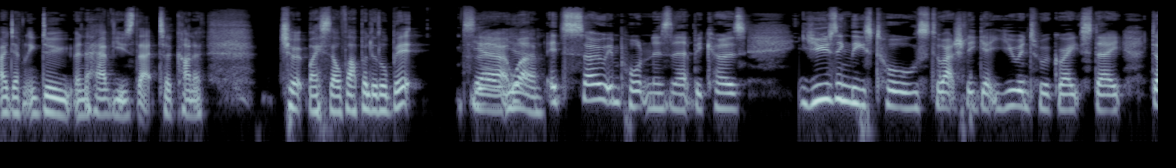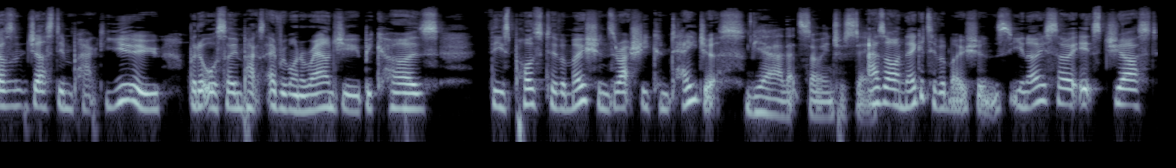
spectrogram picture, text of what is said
I definitely do and have used that to kind of chirp myself up a little bit. So, yeah, well, it's so important, isn't it? Because using these tools to actually get you into a great state doesn't just impact you, but it also impacts everyone around you because these positive emotions are actually contagious. yeah, that's so interesting. As are negative emotions, you know? So it's just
